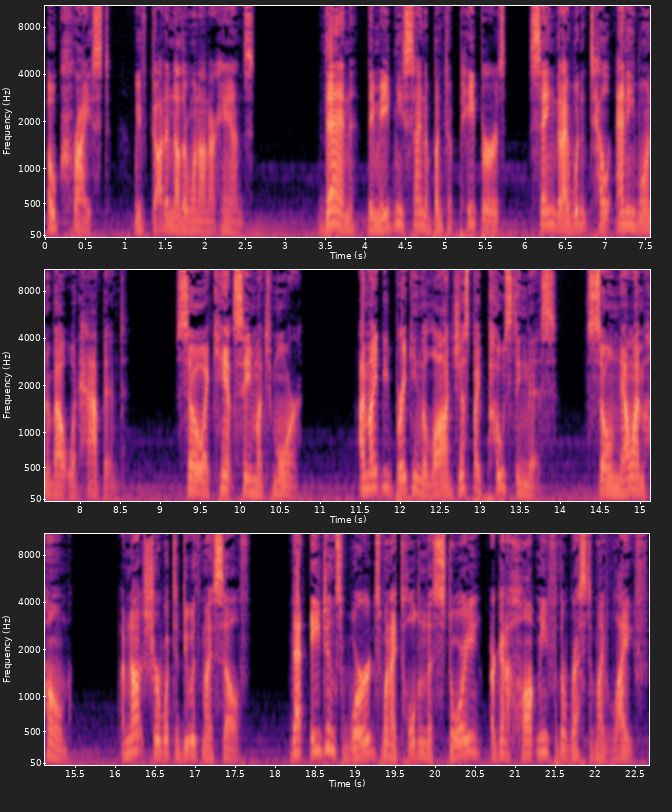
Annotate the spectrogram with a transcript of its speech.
Oh Christ, we've got another one on our hands. Then they made me sign a bunch of papers saying that I wouldn't tell anyone about what happened. So I can't say much more. I might be breaking the law just by posting this. So now I'm home. I'm not sure what to do with myself. That agent's words when I told him the story are gonna haunt me for the rest of my life.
